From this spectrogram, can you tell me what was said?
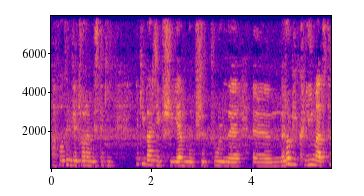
a potem wieczorem jest taki taki bardziej przyjemny, przytulny, robi klimat, to,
